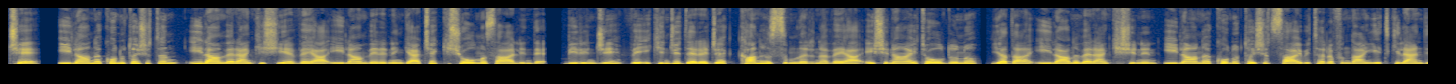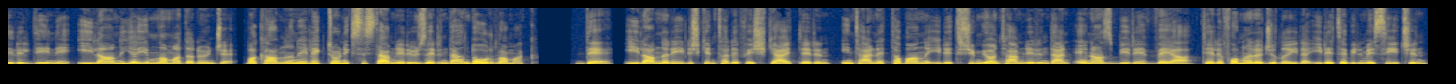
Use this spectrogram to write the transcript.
Ç. İlana konu taşıtın, ilan veren kişiye veya ilan verenin gerçek kişi olması halinde birinci ve ikinci derece kan hısımlarına veya eşine ait olduğunu ya da ilanı veren kişinin ilana konu taşıt sahibi tarafından yetkilendirildiğini ilanı yayımlamadan önce bakanlığın elektronik sistemleri üzerinden doğrulamak. D. İlanlara ilişkin talep ve şikayetlerin internet tabanlı iletişim yöntemlerinden en az biri veya telefon aracılığıyla iletebilmesi için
